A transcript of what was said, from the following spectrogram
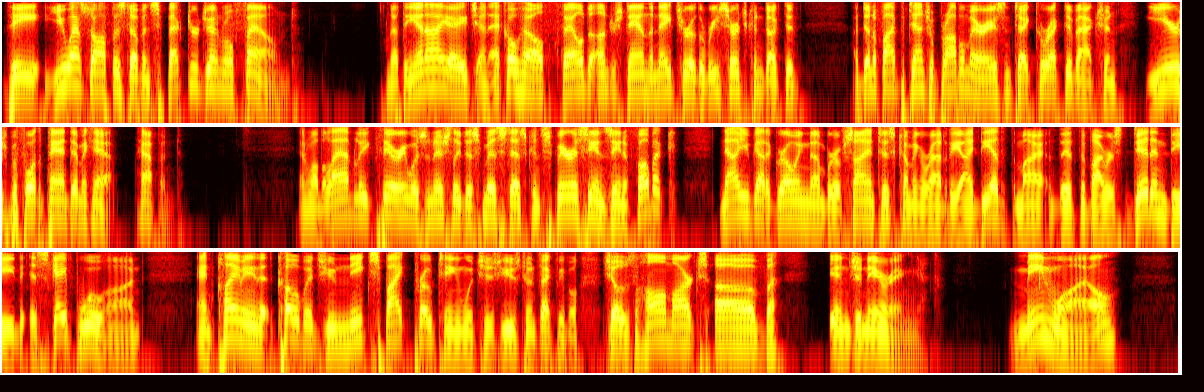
The U.S. Office of Inspector General found that the NIH and EcoHealth failed to understand the nature of the research conducted, identify potential problem areas, and take corrective action years before the pandemic ha- happened. And while the lab leak theory was initially dismissed as conspiracy and xenophobic, now you've got a growing number of scientists coming around to the idea that the, that the virus did indeed escape Wuhan and claiming that COVID's unique spike protein, which is used to infect people, shows the hallmarks of engineering. Meanwhile,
